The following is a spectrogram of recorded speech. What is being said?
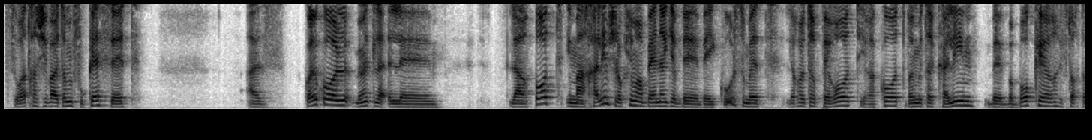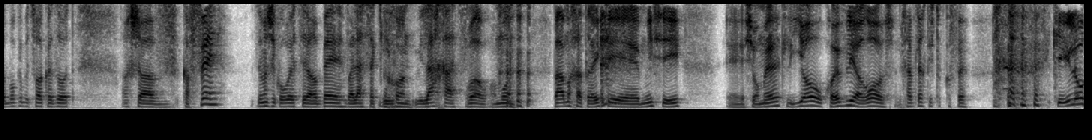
וצורת חשיבה יותר מפוקסת, אז קודם כל באמת ל- ל- להרפות עם מאכלים שלוקחים הרבה אנרגיה בעיכול, זאת אומרת לאכול יותר פירות, ירקות, דברים יותר קלים בבוקר, לפתוח את הבוקר בצורה כזאת. עכשיו, קפה, זה מה שקורה אצל הרבה בעלי עסקים, נכון. מלחץ. וואו, המון. פעם אחת ראיתי אה, מישהי אה, שאומרת לי, יואו, כואב לי הראש, אני חייבת ללכת לשתות קפה. כאילו,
